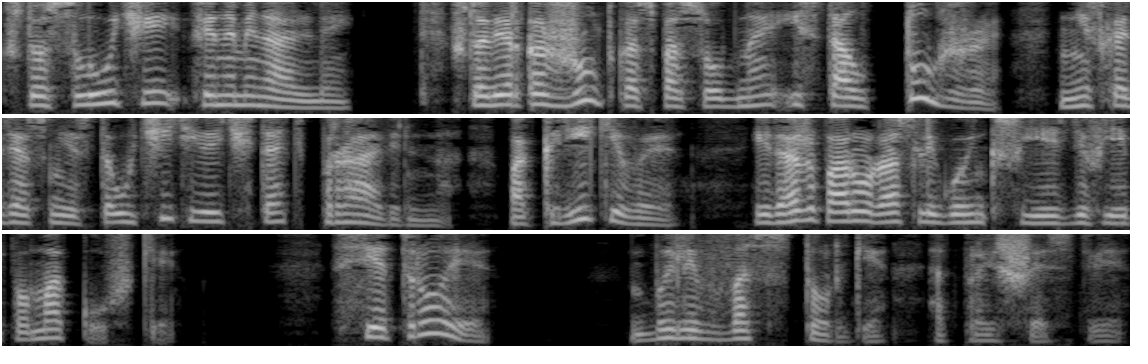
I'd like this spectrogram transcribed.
что случай феноменальный, что Верка жутко способная, и стал тут же, не сходя с места, учить ее читать правильно, покрикивая и даже пару раз легонько съездив ей по макушке. Все трое были в восторге от происшествия.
